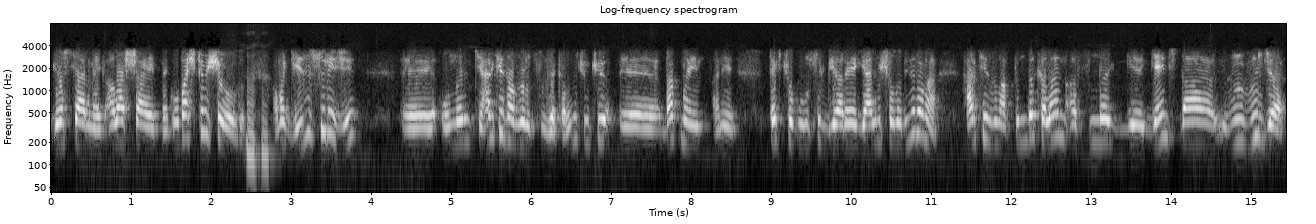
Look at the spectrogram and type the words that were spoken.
göstermek, alaşağı etmek o başka bir şey oldu. Ama gezi süreci e, onların ki herkes hazırlıksız yakaladı. Çünkü e, bakmayın hani pek çok unsur bir araya gelmiş olabilir ama herkesin aklında kalan aslında genç daha hızlıca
